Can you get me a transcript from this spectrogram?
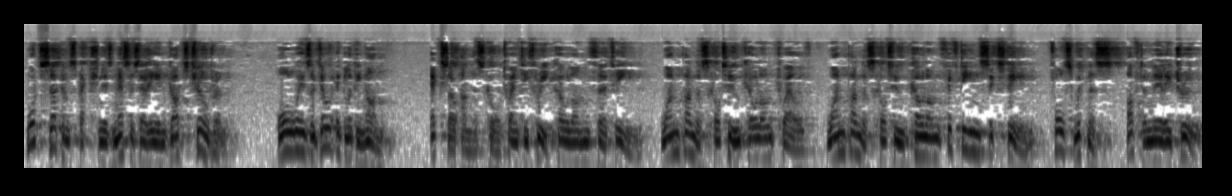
What circumspection is necessary in God's children? Always a Doeg looking on. Exo underscore 23 colon 13. 1 underscore 2 colon 12. 1 underscore 2 colon 15 16, false witness, often nearly true.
